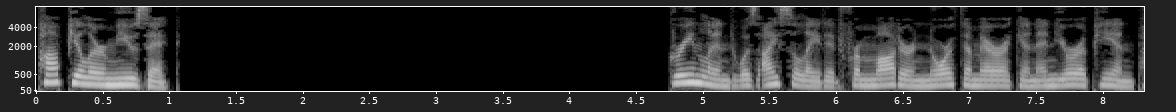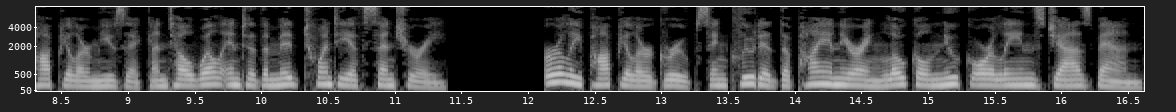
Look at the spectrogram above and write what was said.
Popular music Greenland was isolated from modern North American and European popular music until well into the mid-20th century. Early popular groups included the pioneering local Nuuk Orleans Jazz Band.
